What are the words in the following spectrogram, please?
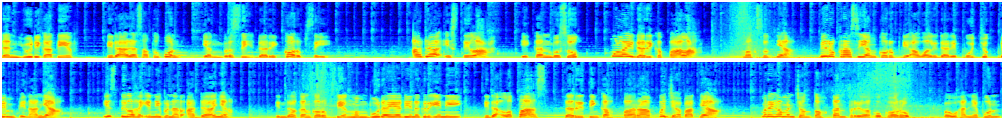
dan yudikatif, tidak ada satupun yang bersih dari korupsi. Ada istilah ikan busuk mulai dari kepala. Maksudnya, birokrasi yang korup diawali dari pucuk pimpinannya. Istilah ini benar adanya. tindakan korupsi yang membudaya di negeri ini tidak lepas dari tingkah para pejabatnya. Mereka mencontohkan perilaku korup, bawahannya pun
